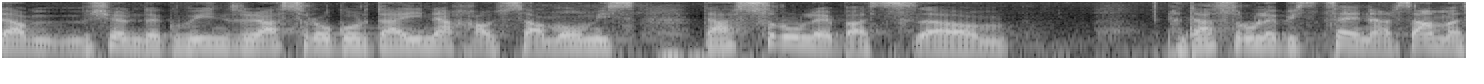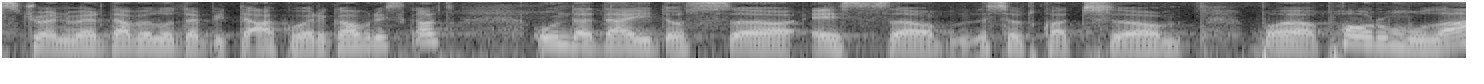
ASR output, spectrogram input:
და შემდეგ ვინ რას როგორ დაინახავს ამ ომის დასრულებას დასრულების სცენარს ამას ჩვენ ვერ დაველოდებით და აქ ვერ გავრისკავთ. უნდა დაიდოს ეს ესე ვთქვათ ფორმულა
